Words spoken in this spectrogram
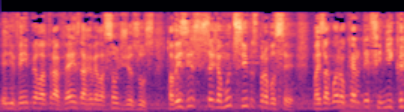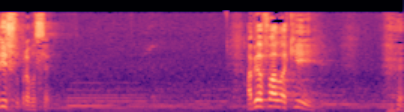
ele vem pela através da revelação de Jesus. Talvez isso seja muito simples para você, mas agora eu quero definir Cristo para você. A Bíblia fala que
